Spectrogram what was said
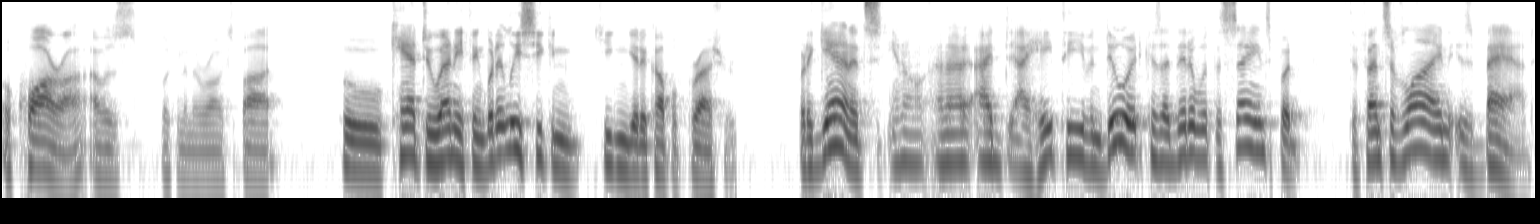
Okwara, I was looking in the wrong spot, who can't do anything, but at least he can he can get a couple pressures. But again, it's you know, and I I, I hate to even do it because I did it with the Saints, but defensive line is bad.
